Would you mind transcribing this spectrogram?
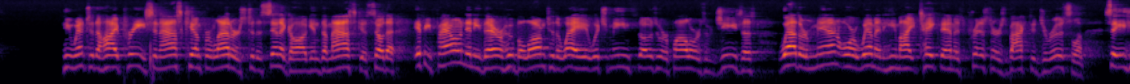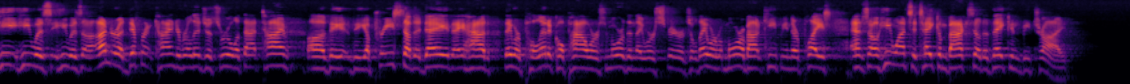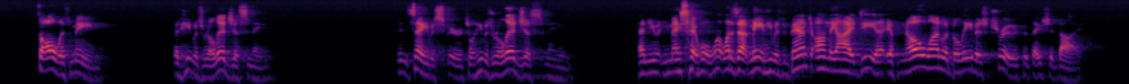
He went to the high priest and asked him for letters to the synagogue in Damascus so that if he found any there who belonged to the way, which means those who are followers of Jesus, whether men or women, he might take them as prisoners back to Jerusalem. See, he, he was, he was uh, under a different kind of religious rule at that time. Uh, the the uh, priests of the day they had they were political powers more than they were spiritual. They were more about keeping their place, and so he wants to take them back so that they can be tried. Saul was mean, but he was religious mean. Didn't say he was spiritual. He was religious mean. And you, you may say, well, what, what does that mean? He was bent on the idea if no one would believe his truth, that they should die.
